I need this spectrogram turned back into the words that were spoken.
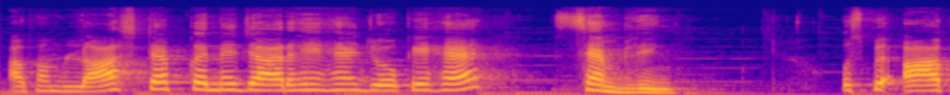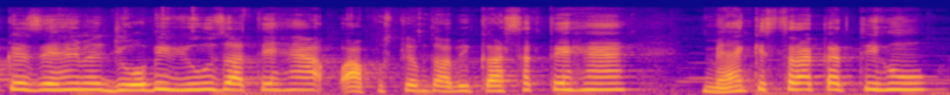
अब हम लास्ट स्टेप करने जा रहे हैं, जो कि है सैम्बलिंग उस पर आपके जहन में जो भी व्यूज़ आते हैं, आप उसके मुताबिक कर सकते हैं। मैं किस तरह करती हूँ?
